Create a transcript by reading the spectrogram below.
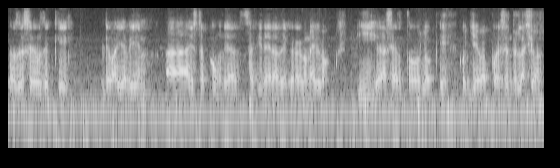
los deseos de que le vaya bien a esta comunidad salinera de Guerrero Negro y hacer todo lo que conlleva pues en relación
